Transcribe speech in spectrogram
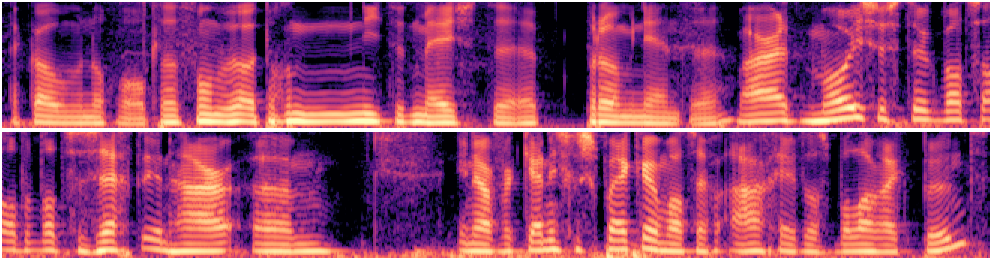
daar komen we nog wel op. Dat vonden we toch niet het meest eh, prominente. Maar het mooiste stuk wat ze, altijd, wat ze zegt in haar, ehm, in haar verkenningsgesprekken... en wat ze aangeeft als belangrijk punt...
